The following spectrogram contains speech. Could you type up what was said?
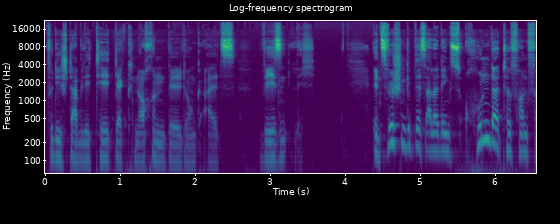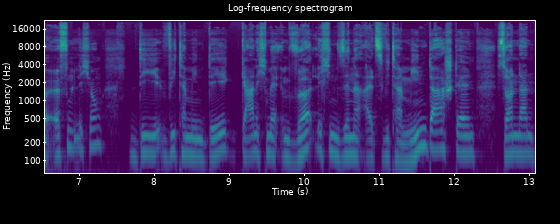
für die Stabilität der Knochenbildung als wesentlich. Inzwischen gibt es allerdings hunderte von Veröffentlichungen, die Vitamin D gar nicht mehr im wörtlichen Sinne als Vitamin darstellen, sondern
